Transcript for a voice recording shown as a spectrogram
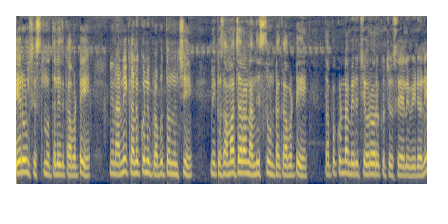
ఏ రూల్స్ ఇస్తుందో తెలియదు కాబట్టి నేను అన్నీ కనుక్కొని ప్రభుత్వం నుంచి మీకు సమాచారాన్ని అందిస్తూ ఉంటాను కాబట్టి తప్పకుండా మీరు చివరి వరకు చూసేయాలి వీడియోని.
